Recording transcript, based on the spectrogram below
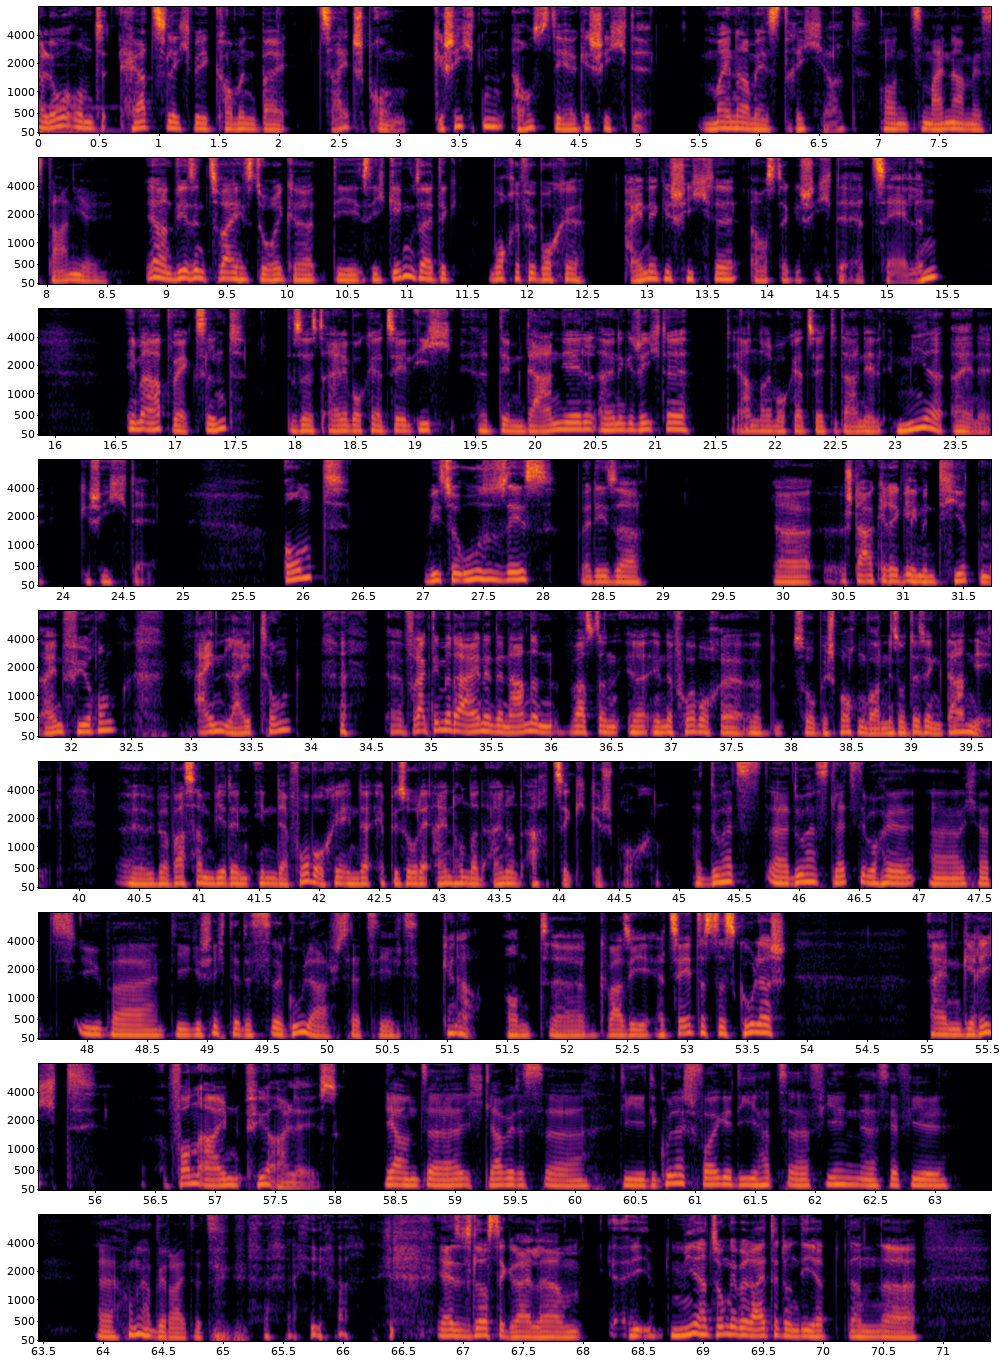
Hallo und herzlich willkommen bei Zeitsprung. Geschichten aus der Geschichte. Mein Name ist Richard. Und mein Name ist Daniel. Ja, und wir sind zwei Historiker, die sich gegenseitig Woche für Woche eine Geschichte aus der Geschichte erzählen. Immer abwechselnd. Das heißt, eine Woche erzähle ich äh, dem Daniel eine Geschichte, die andere Woche erzählt der Daniel mir eine Geschichte. Und wie so Usus ist bei dieser äh, stark reglementierten Einführung, Einleitung, äh, fragt immer der eine den anderen, was dann äh, in der Vorwoche so besprochen worden ist. Und deswegen, Daniel, über was haben wir denn in der Vorwoche in der Episode 181 gesprochen? Du hast, du hast letzte Woche, Richard, über die Geschichte des Gulaschs erzählt. Genau. Und quasi erzählt, dass das Gulasch ein Gericht von allen für alle ist. Ja, und äh, ich glaube, dass äh, die, die Gulasch-Folge, die hat äh, vielen äh, sehr viel äh, Hunger bereitet. ja. ja, es ist lustig, weil ähm, mir hat es Hunger bereitet und ich habe dann, äh,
